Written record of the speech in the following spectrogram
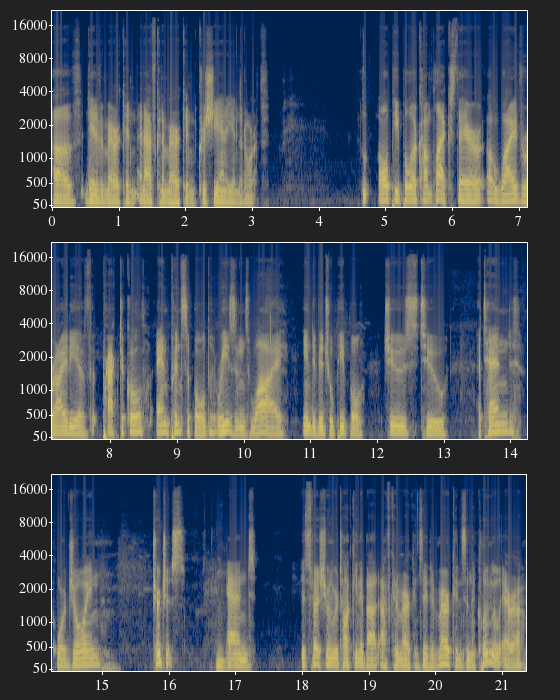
of Native American and African American Christianity in the North all people are complex. There are a wide variety of practical and principled reasons why individual people choose to attend or join churches. Hmm. And especially when we're talking about African Americans, Native Americans in the colonial era,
